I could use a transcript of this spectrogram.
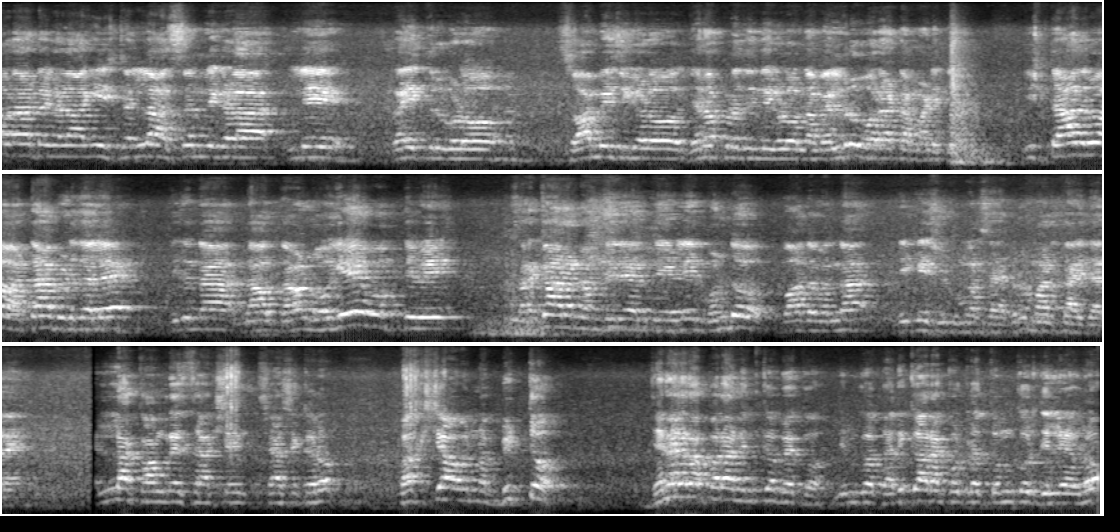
ಹೋರಾಟಗಳಾಗಿ, ಇಷ್ಟೆಲ್ಲ ಅಸೆಂಬ್ಲಿಗಳ ಇಲ್ಲಿ ರೈತರುಗಳು, ಸ್ವಾಮೀಜಿಗಳು, ಜನಪ್ರತಿನಿಧಿಗಳು ನಾವೆಲ್ಲರೂ ಹೋರಾಟ ಮಾಡಿದ್ದೀವಿ. ಇಷ್ಟಾದರೂ ಹಠ ಬಿಡದಲೆ ಇದನ್ನ ನಾವು ತಗೊಂಡು ಹೋಗೇ ಹೋಗ್ತೀವಿ. ಸರ್ಕಾರ ನಮ್ದಿದೆ ಅಂತ ಹೇಳಿ ಮೊಂಡು ವಾದವನ್ನು ಡಿ ಕೆ ಶಿವಕುಮಾರ್ ಸಾಹೇಬರು ಮಾಡ್ತಾ ಇದ್ದಾರೆ. ಎಲ್ಲ ಕಾಂಗ್ರೆಸ್ ಶಾಸಕರು ಪಕ್ಷವನ್ನು ಬಿಟ್ಟು ಜನರ ಪರ ನಿಂತ್ಕೋಬೇಕು. ನಿಮ್ಗೊತ್ತು ಅಧಿಕಾರ ಕೊಟ್ಟರು ತುಮಕೂರು ಜಿಲ್ಲೆಯವರು.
